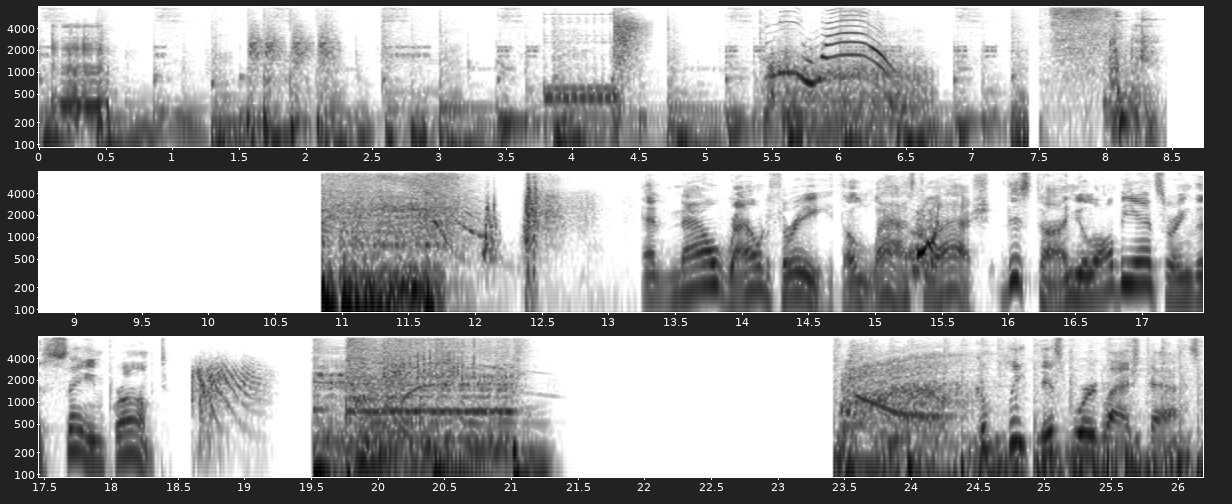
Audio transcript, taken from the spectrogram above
And now, round three, the last lash. This time, you'll all be answering the same prompt. Complete this word lash task.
